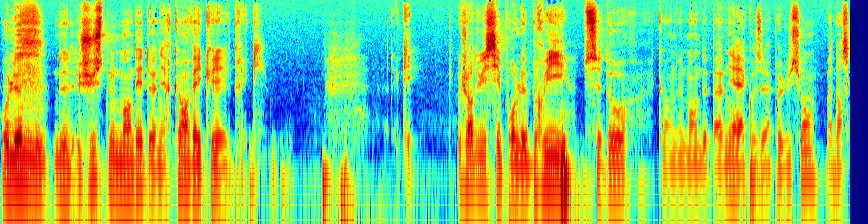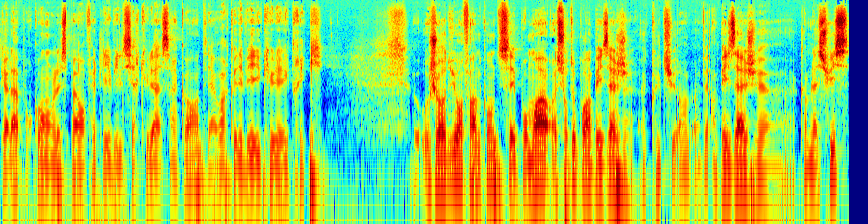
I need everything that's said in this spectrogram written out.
au lieu de, juste nous demander de venir qu'en véhicule électrique. Aujourd'hui, c'est pour le bruit pseudo qu'on nous demande de ne pas venir à cause de la pollution. Bah, dans ce cas-là, pourquoi on ne laisse pas en fait les villes circuler à 50 et avoir que des véhicules électriques? Aujourd'hui, en fin de compte, c'est pour moi, surtout pour un paysage, culture, un paysage euh, comme la Suisse,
